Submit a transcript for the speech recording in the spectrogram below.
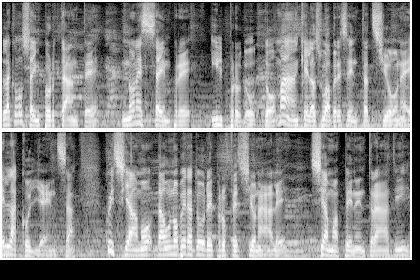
La cosa importante non è sempre il prodotto, ma anche la sua presentazione e l'accoglienza. Qui siamo da un operatore professionale, siamo appena entrati,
